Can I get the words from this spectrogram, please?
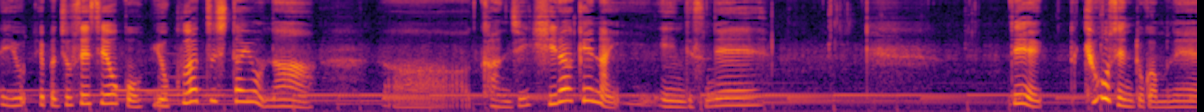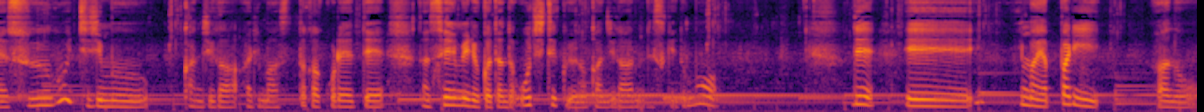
でやっぱ女性性をこう抑圧したようなあ感じ開けないんですね。で胸腺とかもねすごい縮む感じがありますだからこれで生命力がだんだん落ちていくような感じがあるんですけどもで、えー、今やっぱりあの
